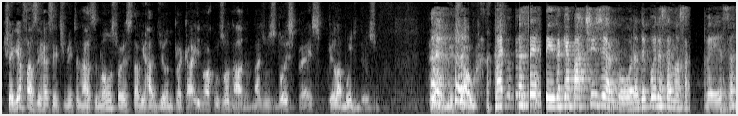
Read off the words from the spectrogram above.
Cheguei a fazer recentemente nas mãos para ver se estava irradiando para cá e não acusou nada. Mas os dois pés, pelo amor de Deus, realmente é algo. Mas eu tenho certeza que a partir de agora, depois dessa nossa conversa,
